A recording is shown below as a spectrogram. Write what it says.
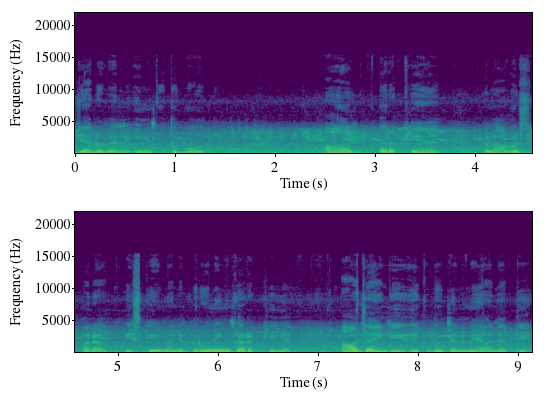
येलो बेल इनको तो बहुत आ रखे हैं। फ्लावर्स पर। इसकी मैंने प्रूनिंग कर रखी है। आ जाएँगे, एक दो दिन में आ जाते हैं।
